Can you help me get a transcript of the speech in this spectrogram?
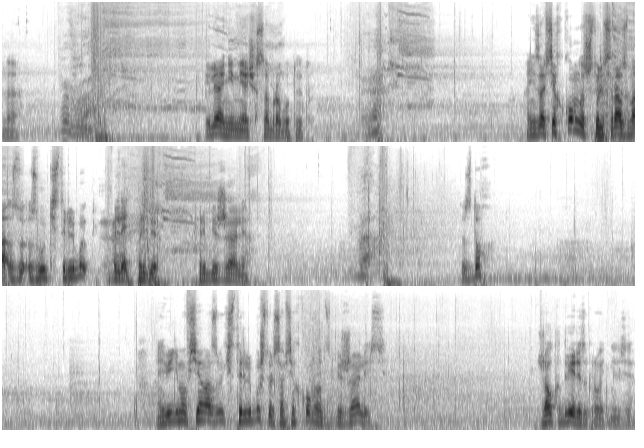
Да. Или они меня сейчас обработают? Они за всех комнат, что ли, сразу на звуки стрельбы? Блять, приби... прибежали. Сдох? Они, видимо, все на звуки стрельбы, что ли, со всех комнат сбежались. Жалко, двери закрывать нельзя.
